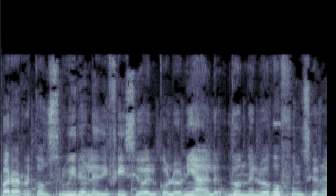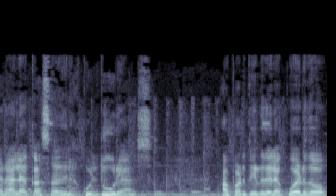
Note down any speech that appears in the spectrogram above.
para reconstruir el edificio El Colonial, donde luego funcionará la Casa de las Culturas. A partir del acuerdo,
